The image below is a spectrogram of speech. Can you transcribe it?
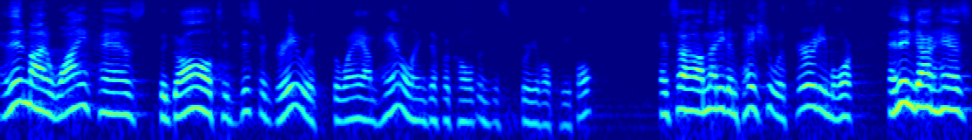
And then my wife has the gall to disagree with the way I'm handling difficult and disagreeable people. And so I'm not even patient with her anymore. And then God has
